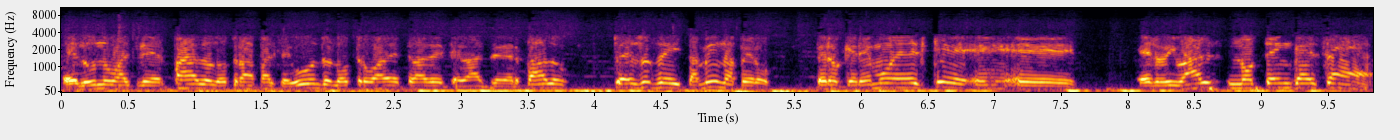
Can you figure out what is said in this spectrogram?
el uno va al primer palo, el otro va para el segundo, el otro va detrás de que va al primer palo. Todo eso se dictamina, pero, pero queremos es que eh, eh, el rival no tenga esa,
